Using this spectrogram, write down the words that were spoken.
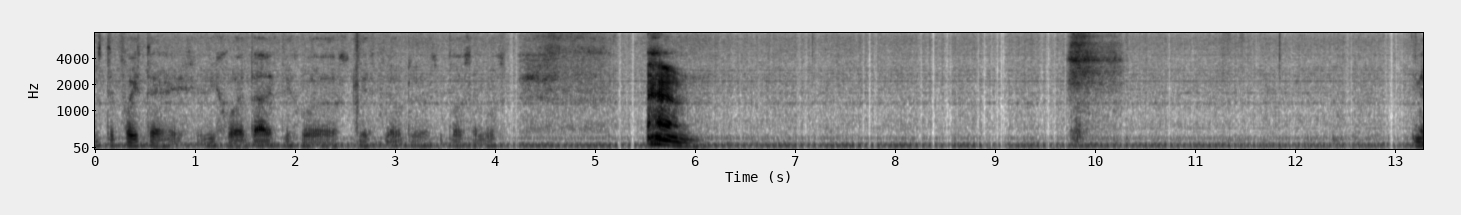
Este fue este el hijo de tal, este hijo de este, este otro, y todas esas. Este. Dinestiólogos. ¿Es el árbol genealógico? ¿O tiene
